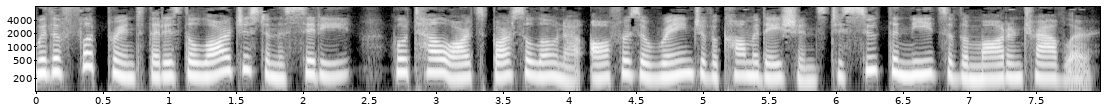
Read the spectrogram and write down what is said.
With a footprint that is the largest in the city, Hotel Arts Barcelona offers a range of accommodations to suit the needs of the modern traveler,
